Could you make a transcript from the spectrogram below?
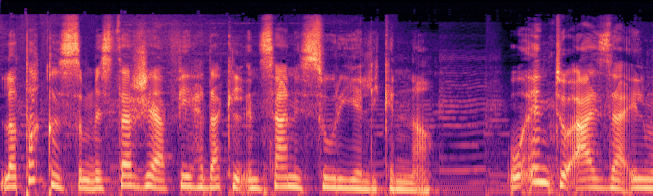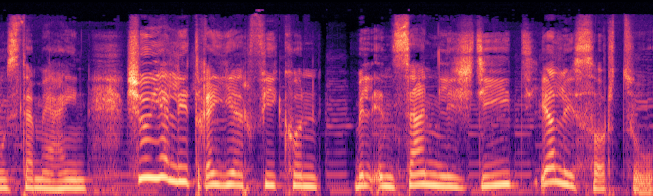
لطقس منسترجع فيه هداك الإنسان السوري يلي كنا. وأنتو أعزائي المستمعين شو يلي تغير فيكن بالإنسان الجديد يلي صرتوا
